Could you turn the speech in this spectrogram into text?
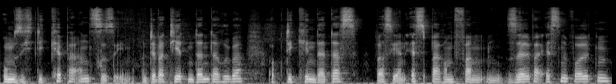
um sich die Kippe anzusehen und debattierten dann darüber, ob die Kinder das, was sie an Essbarem fanden, selber essen wollten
